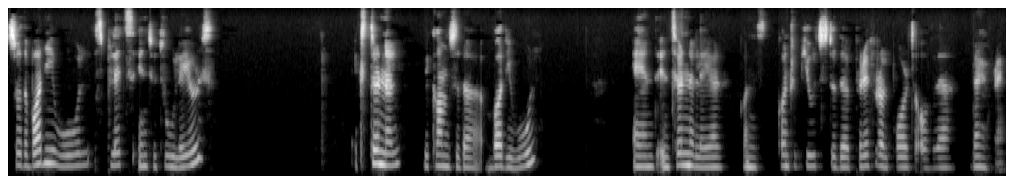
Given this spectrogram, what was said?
So the body wall splits into two layers. External becomes the body wall and internal layer con contributes to the peripheral part of the diaphragm.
